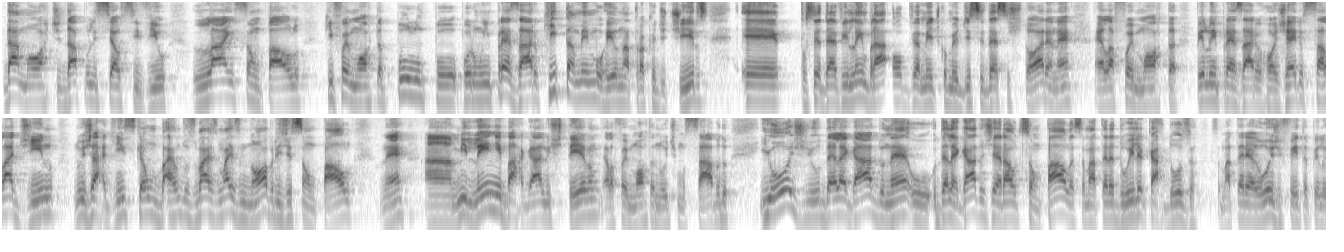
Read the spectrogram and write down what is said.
da morte da policial civil lá em São Paulo, que foi morta por um, por um empresário que também morreu na troca de tiros. É, você deve lembrar, obviamente, como eu disse, dessa história, né? Ela foi morta pelo empresário Rogério Saladino, nos Jardins, que é um, bairro, um dos bairros mais nobres de São Paulo, né? A Milene Bargalho Estevam, ela foi morta no último sábado. E hoje o delegado, né? O, o delegado geral de São Paulo, essa matéria do William Cardoso, essa matéria hoje feita pelo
